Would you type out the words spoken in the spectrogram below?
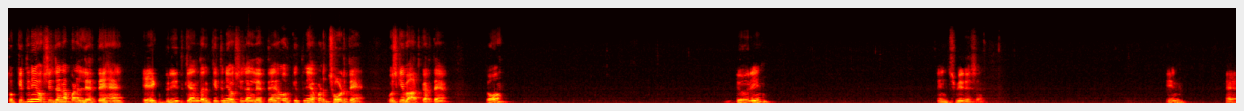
तो कितनी ऑक्सीजन अपन लेते हैं? एक ब्रीथ के अंदर कितनी ऑक्सीजन लेते हैं और कितनी अपन छोड़ते हैं? उसकी बात करते हैं। तो during inspiration inhale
